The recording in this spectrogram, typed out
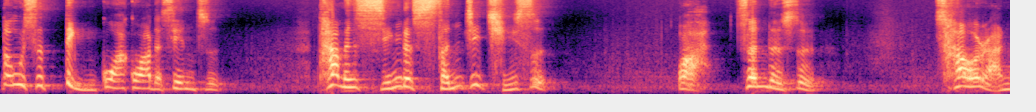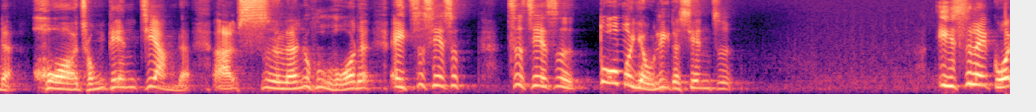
都是顶呱呱的先知，他们行的神迹奇事，哇，真的是。超然的火从天降的啊，死人复活的，哎，这些是这些是多么有力的先知！以色列国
